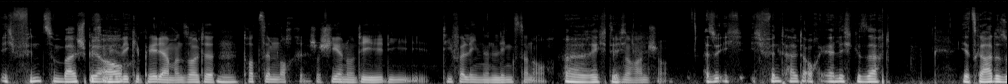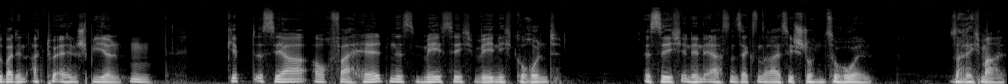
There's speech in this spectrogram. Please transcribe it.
ich finde zum Beispiel Bisschen wie auch Wikipedia, man sollte Mhm. trotzdem noch recherchieren und die, die tiefer liegenden Links dann auch äh, richtig. noch anschauen. Also ich, ich finde halt auch ehrlich gesagt, jetzt gerade so bei den aktuellen Spielen, Hm. gibt es ja auch verhältnismäßig wenig Grund, es sich in den ersten 36 Stunden zu holen. Sag ich mal.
